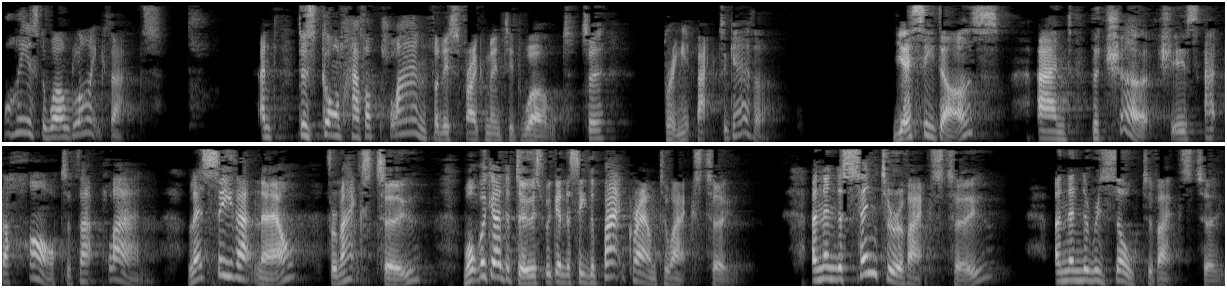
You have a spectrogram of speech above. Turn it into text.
Why is the world like that? And does God have a plan for this fragmented world to bring it back together? Yes, He does. And the church is at the heart of that plan. Let's see that now from Acts 2. What we're going to do is we're going to see the background to Acts 2. And then the center of Acts 2. And then the result of Acts 2.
